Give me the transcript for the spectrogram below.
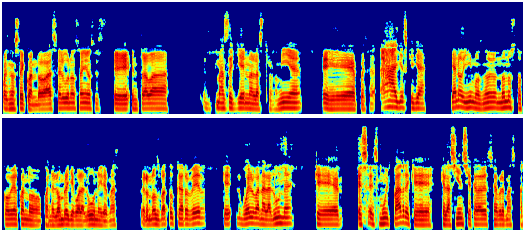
pues no sé, cuando hace algunos años este, entraba más de lleno a la astronomía, eh, pues, ay, es que ya, ya no vimos, no, no nos tocó ver cuando, cuando el hombre llegó a la luna y demás, pero nos va a tocar ver que vuelvan a la luna, que es, es muy padre que, que la ciencia cada vez se abre más a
